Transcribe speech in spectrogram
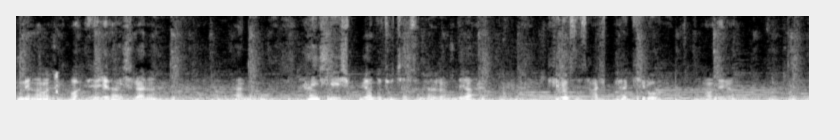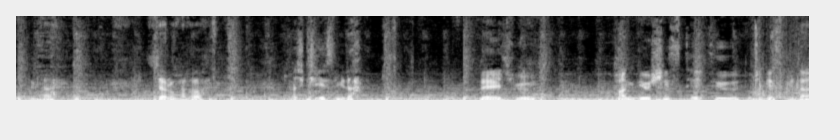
운행하면 될 것 같아요. 예상 시간은 한 1시 10분 정도 도착한다 그러는데요. 키로수 48km 나오네요. 일단 지하로 가서 다시 키겠습니다. 네 지금 광교 실스테이트 도착했습니다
